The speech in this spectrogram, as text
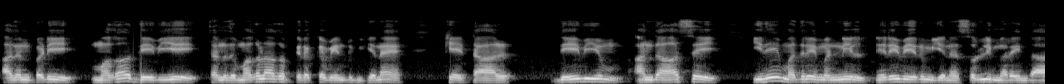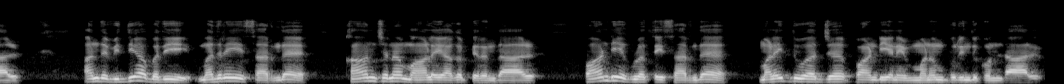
அதன்படி மகாதேவியே தனது மகளாகப் பிறக்க வேண்டும் என கேட்டாள். தேவியும் அந்த ஆசை இதே மதுரை மண்ணில் நிறைவேறும் என சொல்லி மறைந்தாள். அந்த வித்யாபதி மதுரையை சார்ந்த காஞ்சன மாலையாக பிறந்தாள். பாண்டிய குலத்தை சார்ந்த மலைத்துவாஜ பாண்டியனை மனம் புரிந்து கொண்டாள்.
